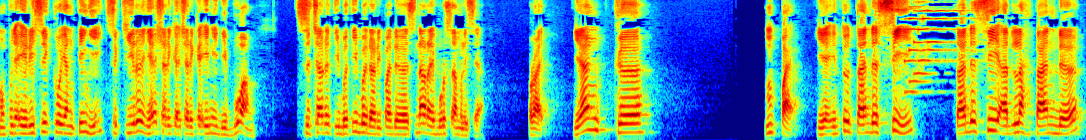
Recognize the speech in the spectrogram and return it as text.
mempunyai risiko yang tinggi sekiranya syarikat-syarikat ini dibuang secara tiba-tiba daripada senarai bursa Malaysia. Alright. Yang ke empat, iaitu tanda C. Tanda C adalah tanda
